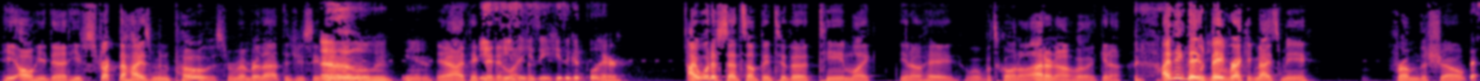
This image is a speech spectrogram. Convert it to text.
He oh he did. He struck the Heisman pose. Remember that? Did you see that? Oh, yeah. Yeah, I think He's, they didn't he's, like that. he's, a, he's a good player. I would have said something to the team like, you know, hey, what's going on? I don't know, like, you know. I think they they recognized me from the show. That,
